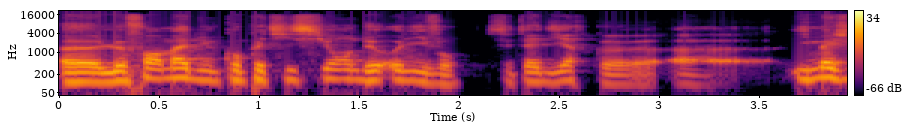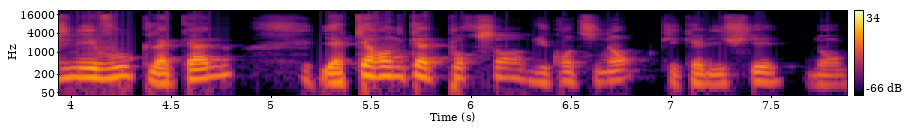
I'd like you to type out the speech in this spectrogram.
le format d'une compétition de haut niveau. C'est-à-dire que, imaginez-vous que la Cannes, il y a 44% du continent qui est qualifié donc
